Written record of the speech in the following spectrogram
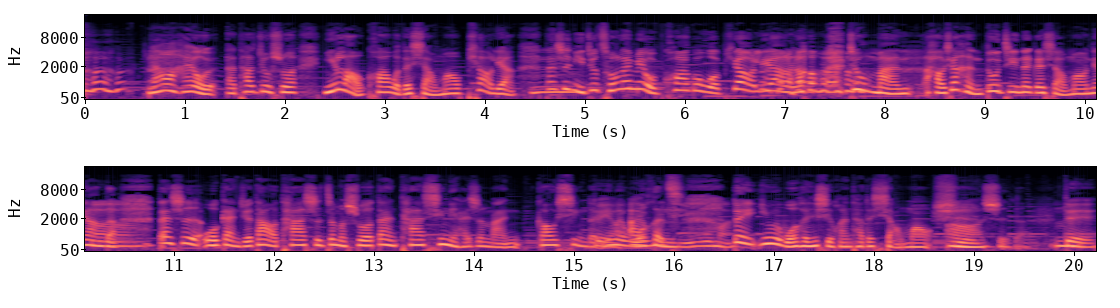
然后还有呃，他就说你老夸我的小猫漂亮，但是你就从来没有夸过我漂亮，然后就蛮好像很妒忌那个小猫那样的。但是我感觉到他是这么说，但他心里还是蛮高兴的，因为我很对，因为我很喜欢他的小猫啊，是的。对，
